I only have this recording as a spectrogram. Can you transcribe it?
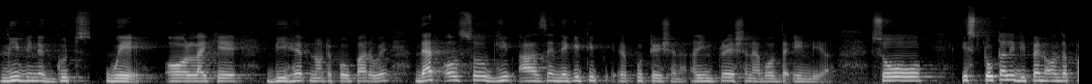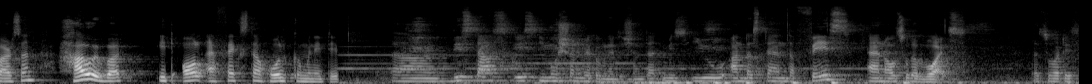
live in a good way or like a behave not a proper way that also give us a negative reputation an impression about the india. So it's totally depend on the person. However it all affects the whole community. Uh, this task is emotion recognition. That means you understand the face and also the voice that's what is.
